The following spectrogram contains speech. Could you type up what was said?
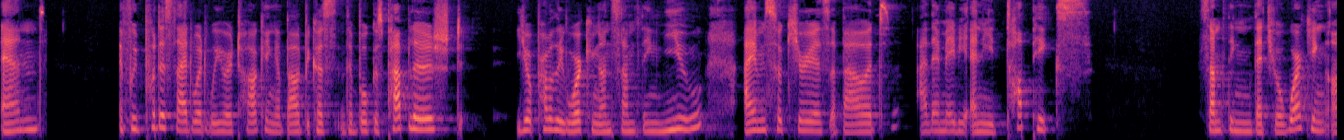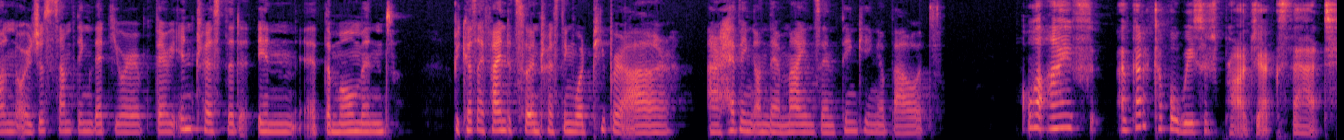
And if we put aside what we were talking about, because the book is published, you're probably working on something new. I'm so curious about are there maybe any topics, something that you're working on, or just something that you're very interested in at the moment? Because I find it so interesting what people are are having on their minds and thinking about. Well, I've I've got a couple research projects that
